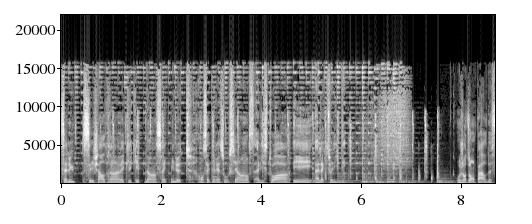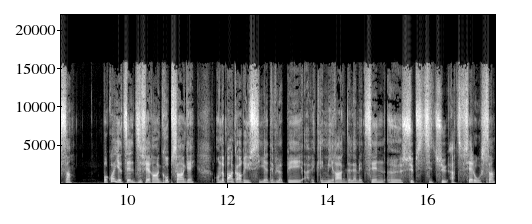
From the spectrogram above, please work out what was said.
Salut, c'est Charles Tran avec l'équipe dans 5 minutes. On s'intéresse aux sciences, à l'histoire et à l'actualité. Aujourd'hui, on parle de sang. Pourquoi y a-t-il différents groupes sanguins? On n'a pas encore réussi à développer, avec les miracles de la médecine, un substitut artificiel au sang,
